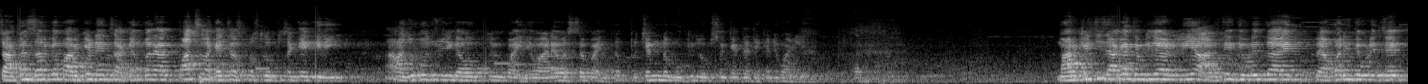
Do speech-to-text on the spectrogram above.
चाकणसारखं मार्केट आहे चाकणमध्ये आज पाच लाखाच्या आसपास लोकसंख्या गेली. आजूबाजूची गावं तुम्ही पाहिजे वाड्या वस्त्या पाहिजे तर प्रचंड मोठी लोकसंख्या त्या ठिकाणी वाढली. मार्केटची जागा तेवढी आणली आरती तेवढेच आहेत व्यापारी तेवढेच आहेत.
